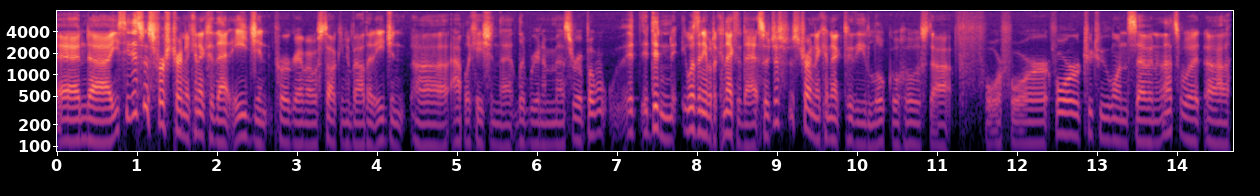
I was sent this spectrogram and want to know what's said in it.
And uh, you see, this was first trying to connect to that agent program I was talking about, that agent uh, application that LibreNMS wrote, but it, it didn't, it wasn't able to connect to that. So just was trying to connect to the localhost 444 and that's what uh,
